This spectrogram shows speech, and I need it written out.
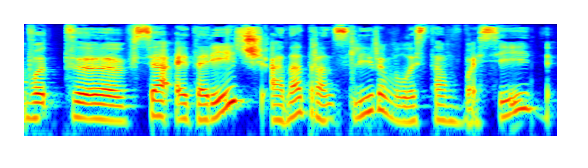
вот э, вся эта речь, она транслировалась там в бассейне.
